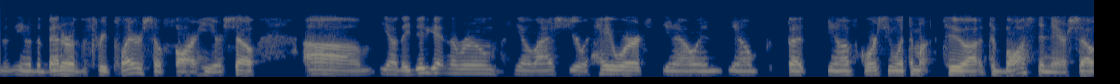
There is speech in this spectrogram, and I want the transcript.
the you know the better of the three players so far here. So um, you know, they did get in the room, you know, last year with Hayward, you know, and you know, but you know, of course, he went to to uh, to Boston there. So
